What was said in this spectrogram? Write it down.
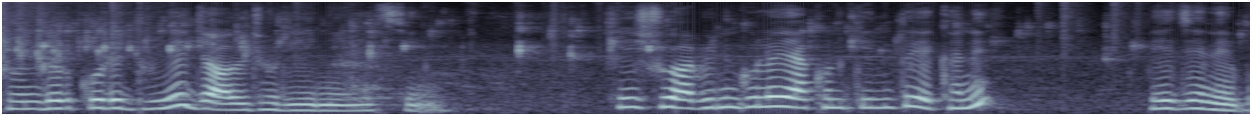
সুন্দর করে ধুয়ে জল ঝরিয়ে নিয়েছি। সেই সোয়াবিনগুলোই এখন কিন্তু এখানে ভেজে নেব।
